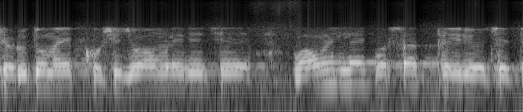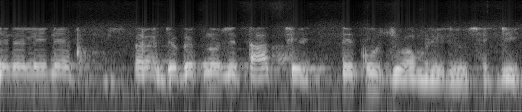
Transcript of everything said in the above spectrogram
ખેડૂતોમાં એક ખુશી જોવા મળી રહી છે. વાવણી લાયક વરસાદ થઈ રહ્યો છે. તેને લઈને જગતનો જે તાપ છે, તે ખુશ જોવા મળી રહ્યો છે. જી.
